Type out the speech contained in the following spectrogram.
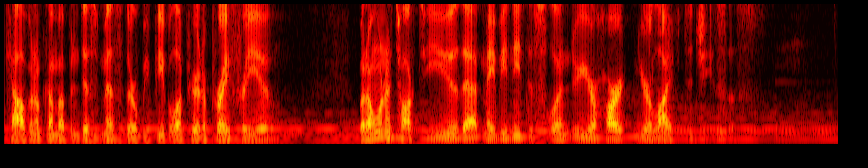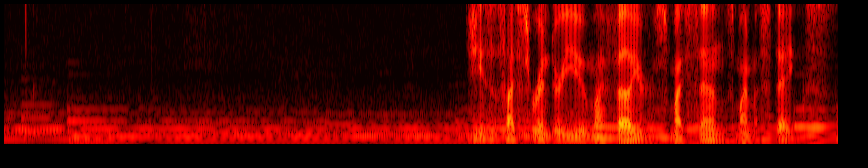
Calvin will come up and dismiss. There will be people up here to pray for you. But I want to talk to you that maybe need to surrender your heart and your life to Jesus. Jesus, I surrender you my failures, my sins, my mistakes,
